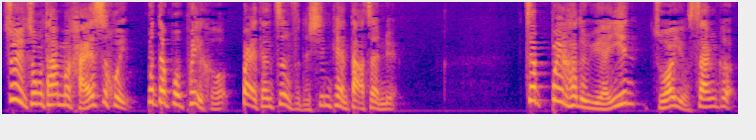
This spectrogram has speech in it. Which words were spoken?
最终他们还是会不得不配合拜登政府的芯片大战略。这背后的原因主要有三个：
